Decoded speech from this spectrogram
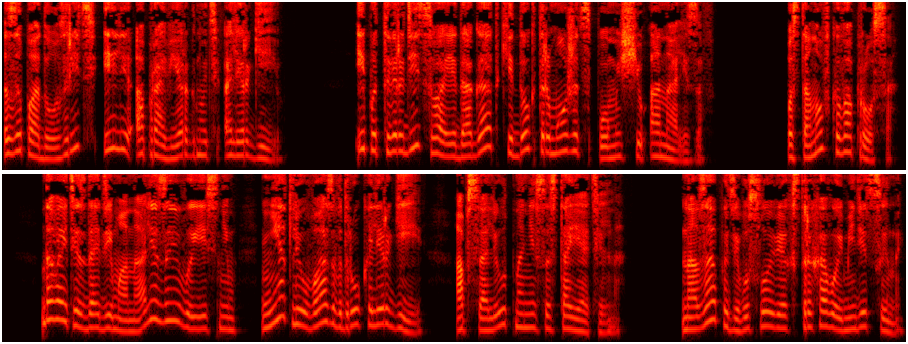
заподозрить или опровергнуть аллергию. И подтвердить свои догадки доктор может с помощью анализов. Постановка вопроса. Давайте сдадим анализы и выясним, нет ли у вас вдруг аллергии. Абсолютно несостоятельно. На Западе в условиях страховой медицины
